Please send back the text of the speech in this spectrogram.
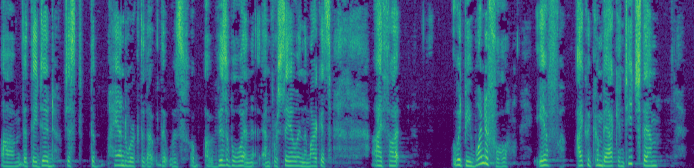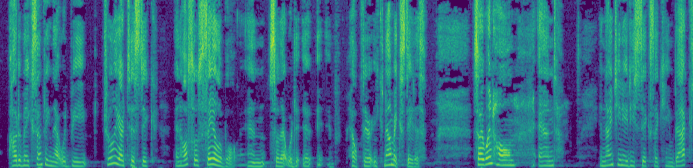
um, that they did just the handwork that, uh, that was uh, uh, visible and, and for sale in the markets, I thought it would be wonderful if I could come back and teach them how to make something that would be truly artistic and also saleable, and so that would uh, uh, help their economic status. So I went home, and in 1986 I came back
